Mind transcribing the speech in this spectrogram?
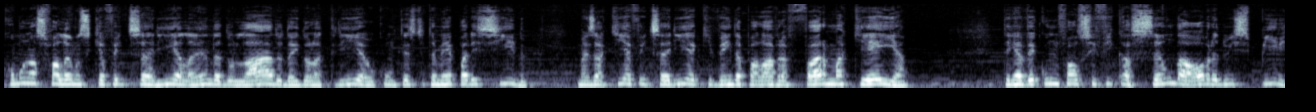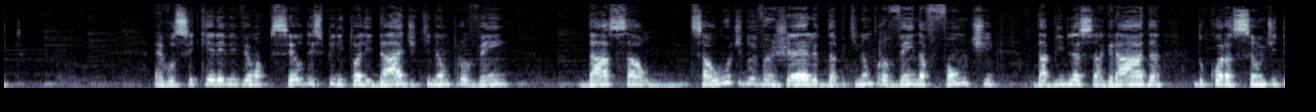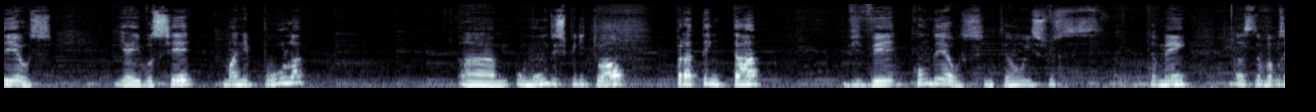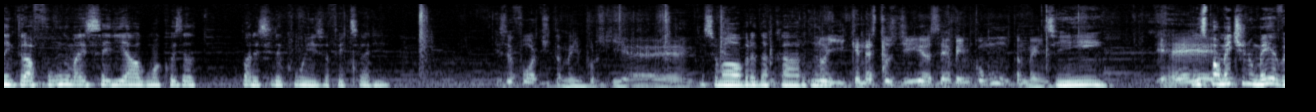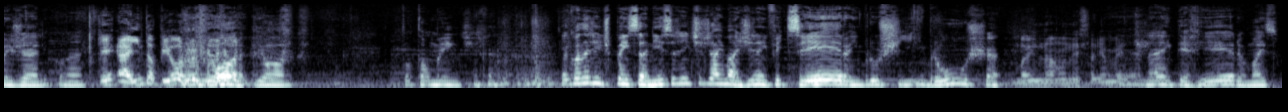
Como nós falamos que a feitiçaria ela anda do lado da idolatria, o contexto também é parecido. Mas aqui a feitiçaria, que vem da palavra farmaqueia, tem a ver com falsificação da obra do espírito. É você querer viver uma pseudo-espiritualidade que não provém da saúde do evangelho, da, que não provém da fonte da Bíblia Sagrada, do coração de Deus. E aí você manipula ah, o mundo espiritual para tentar viver com Deus. Então isso também nós não vamos entrar fundo, mas seria alguma coisa parecida com isso, a feitiçaria. Isso é forte também, porque é... Isso é uma obra da carne. Não, e que nestes dias é bem comum também. Sim, É... principalmente no meio evangélico, né? É ainda pior. Pior, pior. Totalmente. Porque quando a gente pensa nisso, a gente já imagina em feiticeiro, em, bruxi, em bruxa, Mas não necessariamente. né, em terreiro, mas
